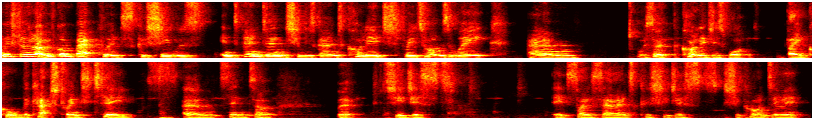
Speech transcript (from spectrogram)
We feel like we've gone backwards because she was independent, she was going to college three times a week. Um, so college is what they call the Catch 22 um, centre, but she just, it's so sad because she just, she can't do it.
